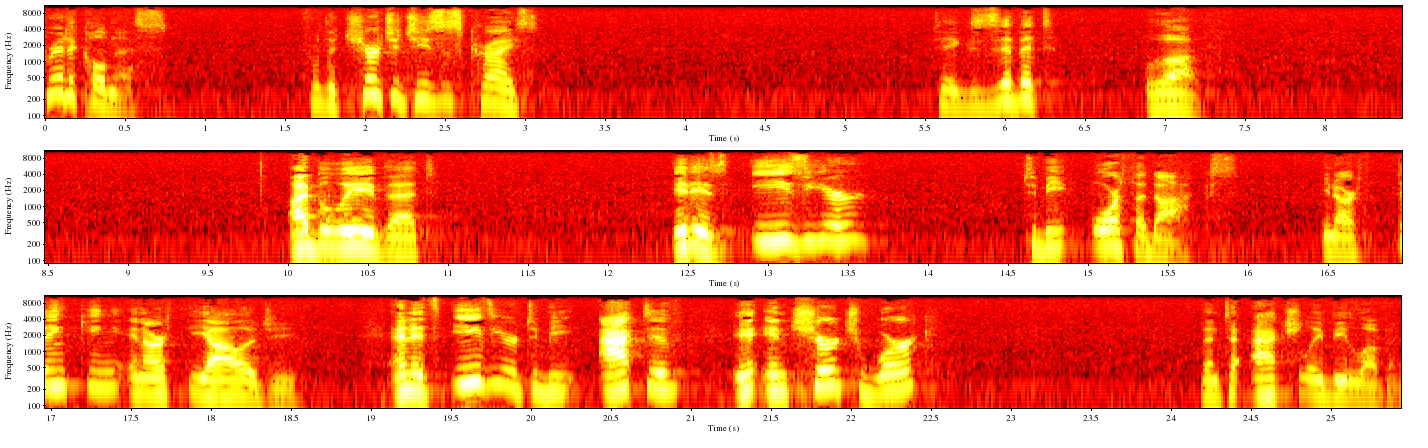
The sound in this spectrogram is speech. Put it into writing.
criticalness for the Church of Jesus Christ to exhibit love. I believe that it is easier to be orthodox in our thinking, in our theology, and it's easier to be active in, in church work than to actually be loving.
